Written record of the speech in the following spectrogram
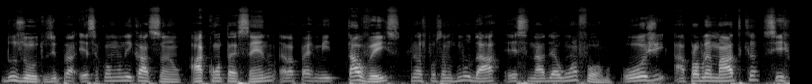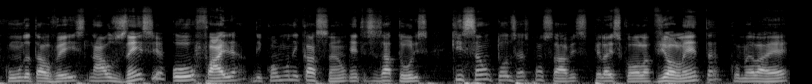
dos outros. E para essa comunicação acontecendo, ela permite, talvez, que nós possamos mudar esse cenário de alguma forma. Hoje, a problemática circunda, talvez, na ausência ou falha de comunicação entre esses atores, que são todos responsáveis pela escola violenta, como ela é,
